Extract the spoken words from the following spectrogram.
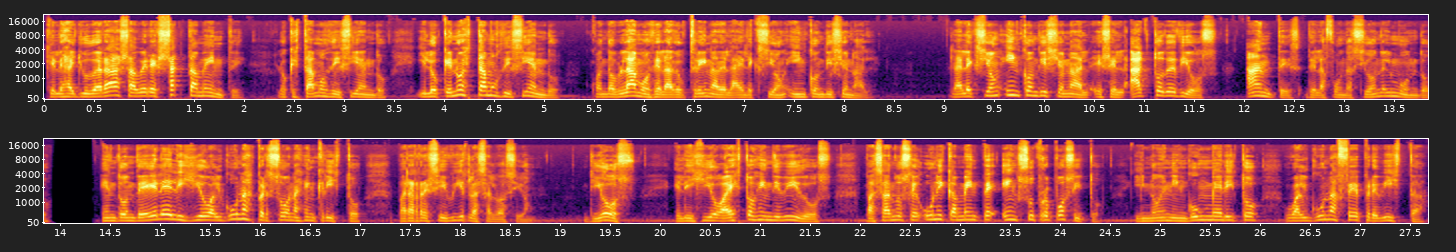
que les ayudará a saber exactamente lo que estamos diciendo y lo que no estamos diciendo cuando hablamos de la doctrina de la elección incondicional. La elección incondicional es el acto de Dios antes de la fundación del mundo, en donde Él eligió algunas personas en Cristo para recibir la salvación. Dios eligió a estos individuos basándose únicamente en su propósito y no en ningún mérito o alguna fe prevista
